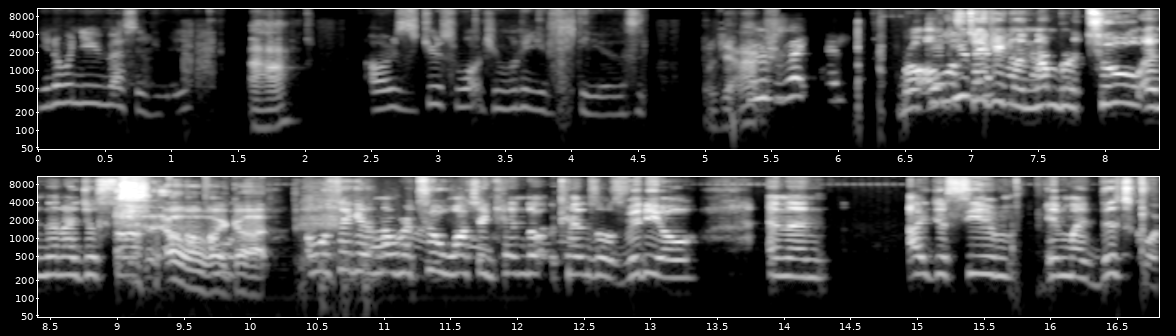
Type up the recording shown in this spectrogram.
you know when you messaged me, Uh huh. I was just watching one of your videos. Was your He was act? like, Bro, I was taking a number two, and then I just saw. oh my I- god. I was taking a number two, watching Kendo, Kenzo's video, and then I just see him in my Discord.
